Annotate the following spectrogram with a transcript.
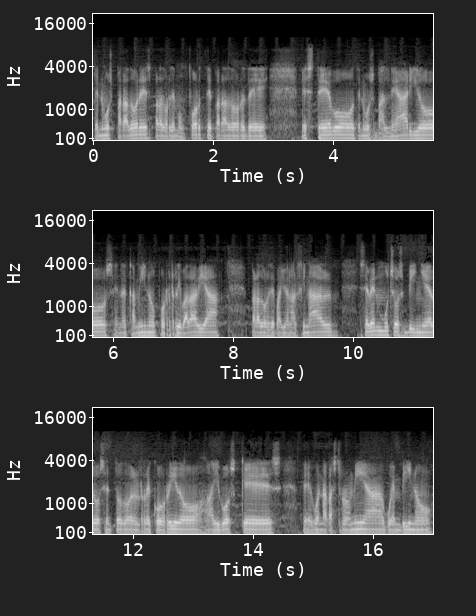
Tenemos paradores, parador de Monforte, parador de Estevo, tenemos balnearios en el camino por Rivadavia, parador de Bayona al final. Se ven muchos viñedos en todo el recorrido, hay bosques, eh, buena gastronomía, buen vino.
